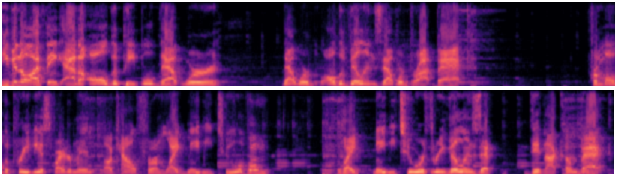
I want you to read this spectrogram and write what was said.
even though I think out of all the people that were that were all the villains that were brought back from all the previous Spider-Man account from like maybe two of them, like maybe two or three villains that did not come back.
